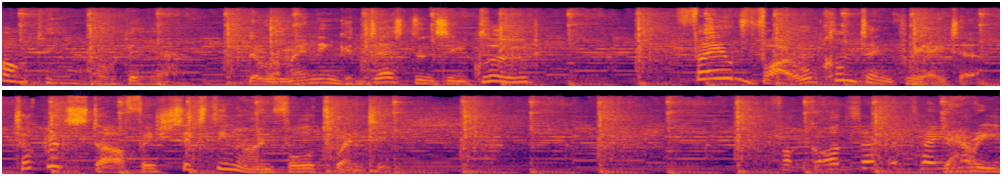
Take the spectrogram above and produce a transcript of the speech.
Oh dear, oh dear. The remaining contestants include failed viral content creator, Chocolate Starfish 69420, For God's entertainment. Gary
